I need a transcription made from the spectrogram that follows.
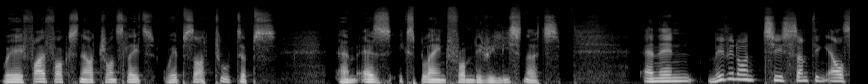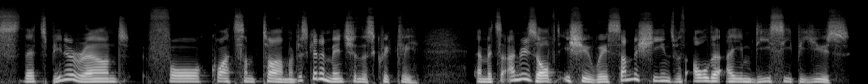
where Firefox now translates website tooltips um, as explained from the release notes. And then moving on to something else that's been around for quite some time. I'm just going to mention this quickly. Um, it's an unresolved issue where some machines with older AMD CPUs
